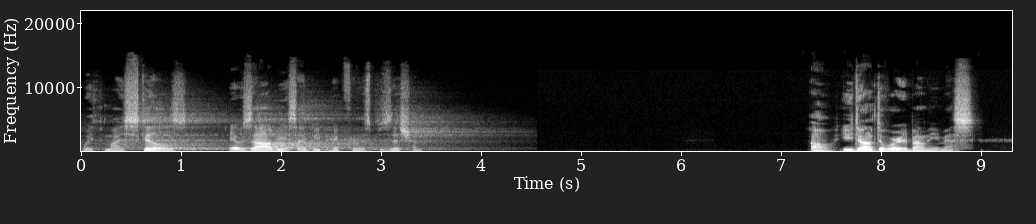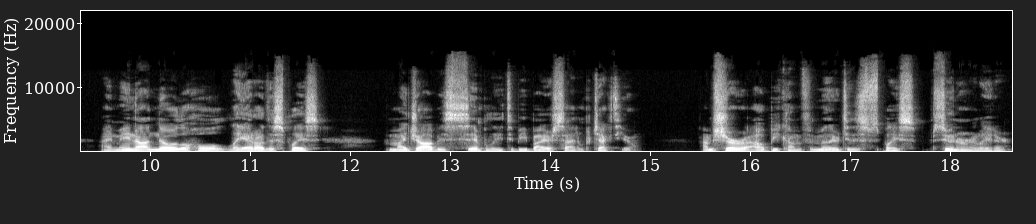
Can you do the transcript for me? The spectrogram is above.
with my skills, it was obvious I'd be picked for this position. Oh, you don't have to worry about me, miss. I may not know the whole layout of this place, but my job is simply to be by your side and protect you. I'm sure I'll become familiar to this place sooner or later.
